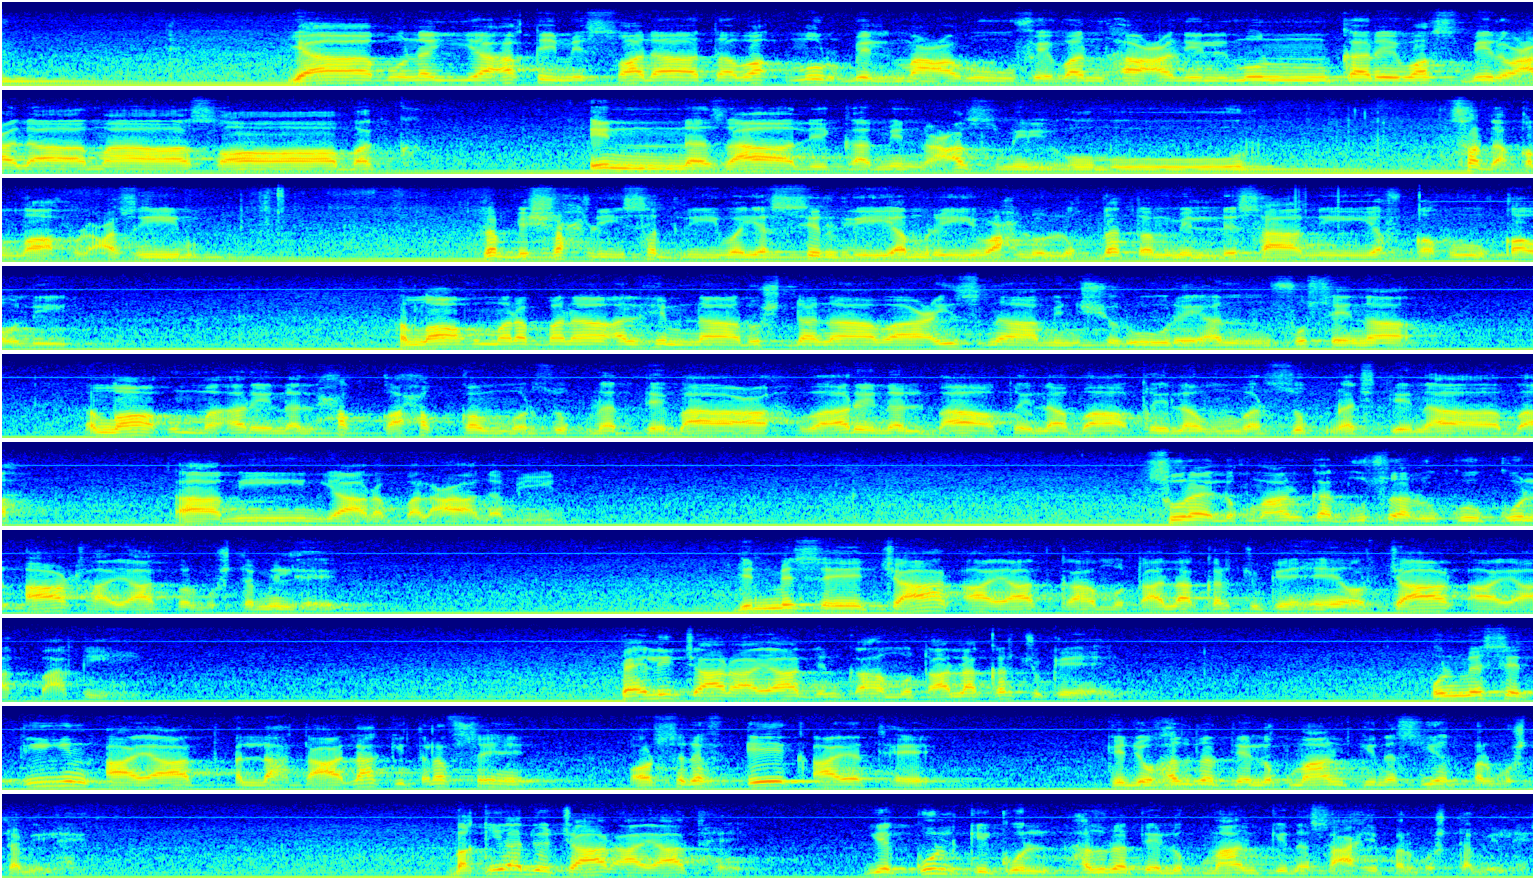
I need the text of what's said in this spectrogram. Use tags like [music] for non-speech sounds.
या बुनय्य अक़िमिस सलात वअमुर बिल मारूफ वन्ह इन ज़ालिक मिन अज़्मिल उमूर सदक़ल्लाहुल अज़ीम रब्बि इश्रह ली सदरी व यस्सिर ली अमरी वहलुल उक़दतम मिन लिसानी यफ़क़हू क़ौली अल्लाहुम्म रब्बना अलहिमना रुश्दना व अइज़ना मिन शुरूर अनफुसिना अल्लाहुम्म अरिनल हक़्क़ हक़्क़न वरज़ुक़ना इत्तिबाअह व अरिनल बातिल बातिलन वरज़ुक़ना इज्तिनाबह आमीन या रब्बल आलमीन। सूरह लुकमान का दूसरा रुकू कुल आठ आयात पर मुश्तमिल है। जिनमें से चार आयात का हम मुताला कर चुके हैं और चार आयात बाकी हैं। पहली चार आयात जिनका हम मुताला कर चुके हैं, उनमें से तीन आयात अल्लाह ताला की तरफ़ से हैं और सिर्फ़ एक आयत है कि जो हज़रत लुकमान की नसीहत पर मुश्तमिल है। बकिया जो चार आयात हैं, ये कुल की कुल हज़रत लुकमान की नसाहे पर मुश्तमिल है।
